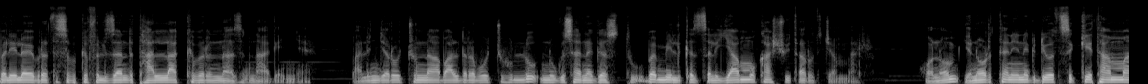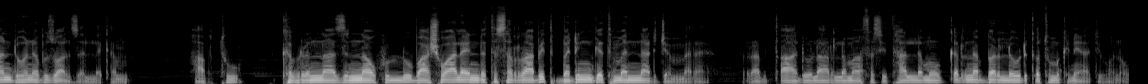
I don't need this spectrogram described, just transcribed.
በሌላው የህብረተሰብ ክፍል ዘንድ ታላቅ ክብርና ዝና አገኘ። ባልንጀሮቹና ባልደረቦቹ ሁሉ ንጉሠ ነገሥቱ በሚል ቅጽል እያሞካሹ ይጠሩት ጀመር። ሆኖም የኖርተን የንግድ ሕይወት ስኬታማ እንደሆነ ብዙ አልዘለቀም። ሀብቱ ክብርና ዝናው ሁሉ በአሸዋ ላይ እንደተሠራ ቤት በድንገት መናድ ጀመረ። ረብጣ ዶላር ለማፈስ የታለመው ዕቅድ ነበር ለውድቀቱ ምክንያት የሆነው።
